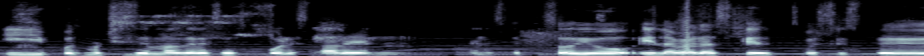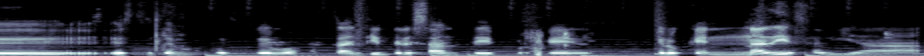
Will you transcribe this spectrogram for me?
Y pues muchísimas gracias por estar en, este episodio. Y la verdad es que pues este, este tema pues, fue bastante interesante porque creo que nadie sabía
